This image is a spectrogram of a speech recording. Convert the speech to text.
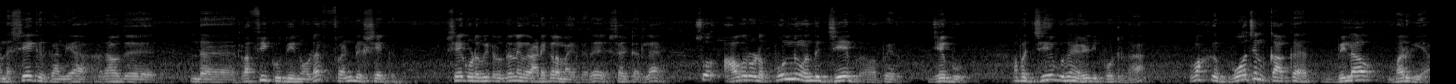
அந்த ஷேக் இருக்கா இல்லையா? அதாவது இந்த ரஃபீக்குதீனோட ஃப்ரெண்டு ஷேக். ஷேக்கோட வீட்டில் தானே இவர் அடைக்கலம் ஆயிருக்காரு ஷெல்டரில் ஸோ அவரோட பொண்ணு வந்து ஜேப் அவ பேர் ஜேபு. அப்போ ஜேபு தான் எழுதி போட்டிருக்கா. வஹ் போஜன் காக்கர் பிலாவ் மருகியா.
